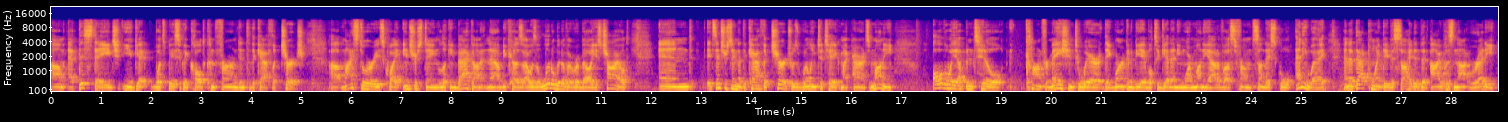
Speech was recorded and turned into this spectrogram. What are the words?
Um, at this stage, you get what's basically called confirmed into the Catholic Church. Uh, my story is quite interesting looking back on it now because I was a little bit of a rebellious child and it's interesting that the Catholic Church was willing to take my parents' money all the way up until confirmation to where they weren't going to be able to get any more money out of us from Sunday school anyway. And at that point, they decided that I was not ready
